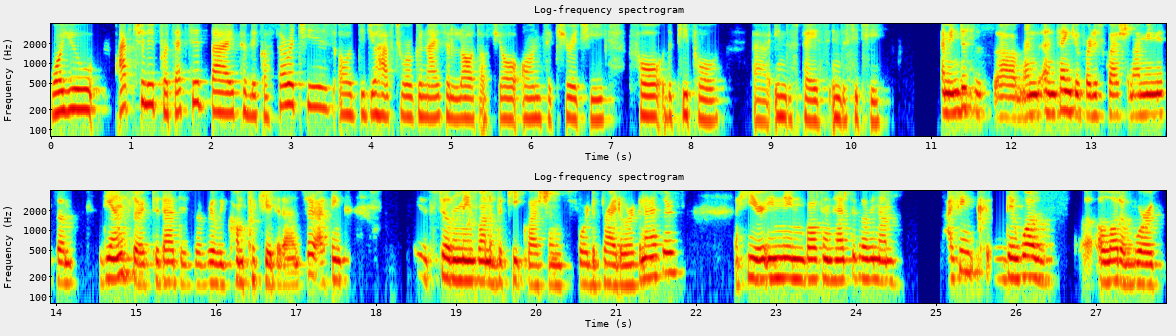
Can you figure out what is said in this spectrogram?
Were you actually protected by public authorities, or did you have to organize a lot of your own security for the people uh, in the space in the city? I mean, this is, um, and, and thank you for this question. I mean, it's um, the answer to that is a really complicated answer. I think it still remains one of the key questions for the Pride organizers here in, in Bosnia and Herzegovina. I think there was a lot of work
